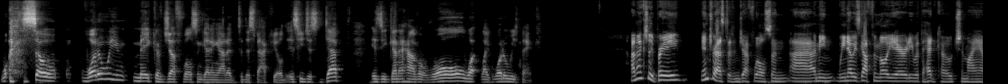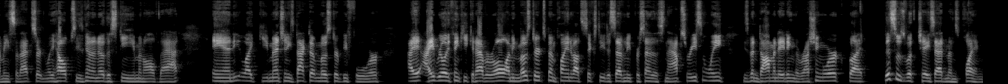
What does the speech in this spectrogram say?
So, what do we make of Jeff Wilson getting added to this backfield? Is he just depth? Is he going to have a role? What like what do we think? I'm actually pretty interested in Jeff Wilson. Uh, I mean, we know he's got familiarity with the head coach in Miami, so that certainly helps. He's going to know the scheme and all of that. And he, like you mentioned, he's backed up Mostert before. I, I really think he could have a role. I mean, Mostert's been playing about 60 to 70% of the snaps recently. He's been dominating the rushing work, but this was with Chase Edmonds playing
